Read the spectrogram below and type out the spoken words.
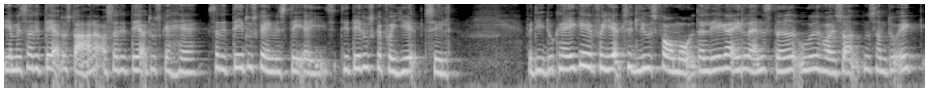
jamen så er det der, du starter, og så er det der, du skal have, så er det det, du skal investere i. Det er det, du skal få hjælp til. Fordi du kan ikke få hjælp til et livsformål, der ligger et eller andet sted ude i horisonten, som du ikke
